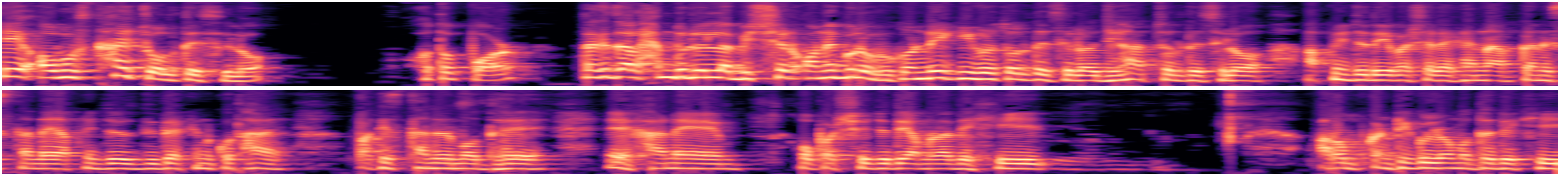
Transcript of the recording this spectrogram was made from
এই অবস্থায় চলতেছিল। অতঃপর দেখা যায় আলহামদুলিল্লাহ বিশ্বের অনেকগুলো ভূখণ্ডেই কি করে চলতেছিল? জিহাদ চলতেছিল। আপনি যদি এপাশে দেখেন আফগানিস্তানে, আপনি যদি দেখেন কোথায়? পাকিস্তানের মধ্যে, এখানে, ওপাশে যদি আমরা দেখি, আরব কান্ট্রিগুলোর মধ্যে দেখি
